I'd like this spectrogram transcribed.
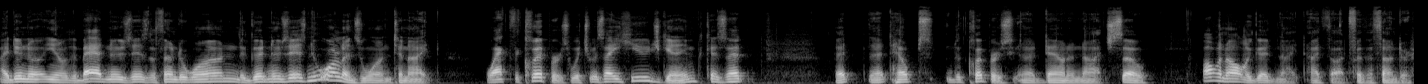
I do know. You know, the bad news is the Thunder won. The good news is New Orleans won tonight. Whacked the Clippers, which was a huge game because that that that helps the Clippers uh, down a notch. So, all in all, a good night I thought for the Thunder.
